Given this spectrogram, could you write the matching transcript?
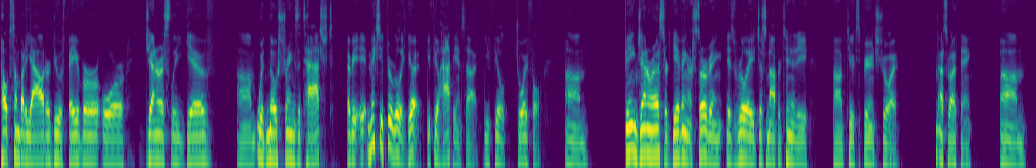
help somebody out or do a favor or generously give um, with no strings attached. I mean, it makes you feel really good. You feel happy inside. You feel joyful. Um, being generous or giving or serving is really just an opportunity uh, to experience joy. That's what I think. Um,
